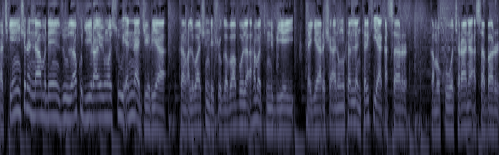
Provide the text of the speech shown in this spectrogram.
A cikin shirin namu da yanzu za ku ji ra'ayoyin wasu 'yan Najeriya kan alwashin da shugaba Bola Ahmad Tinubu yayi na gyara sha'anin wutar lantarki a ƙasar. Kama kowace rana asabar.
